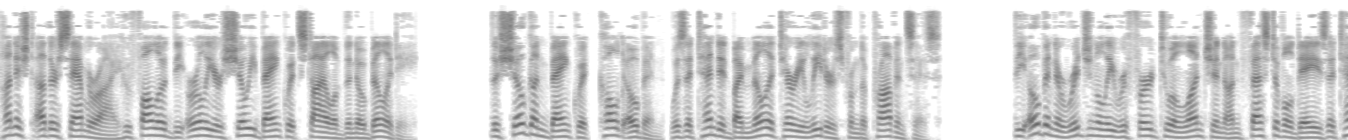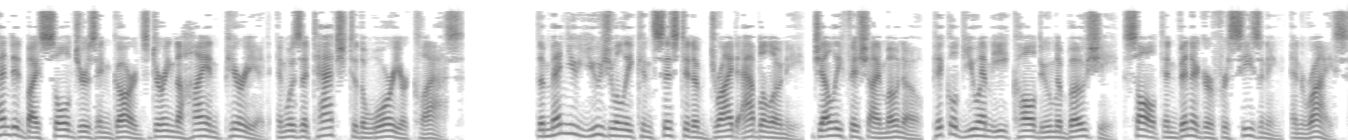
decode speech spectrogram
punished other samurai who followed the earlier showy banquet style of the nobility. The shogun banquet, called oben, was attended by military leaders from the provinces. The oben originally referred to a luncheon on festival days attended by soldiers and guards during the Heian period, and was attached to the warrior class. The menu usually consisted of dried abalone, jellyfish aemono, pickled ume called umeboshi, salt and vinegar for seasoning, and rice.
